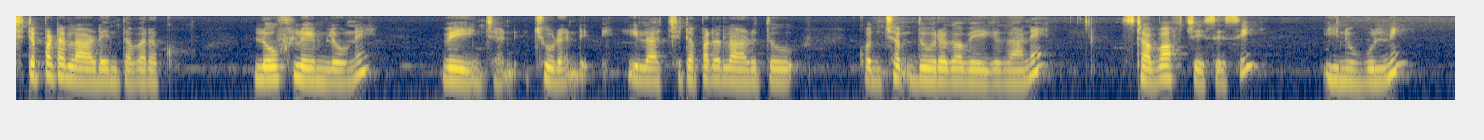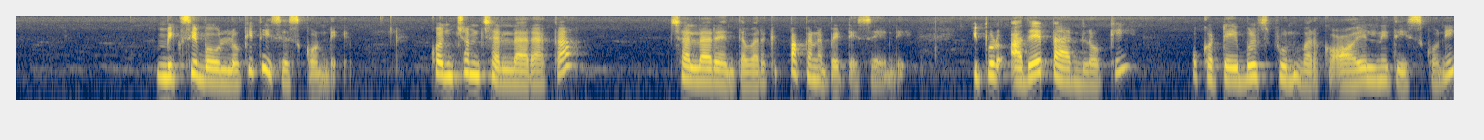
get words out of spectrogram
చిటపటలాడేంత వరకు లో ఫ్లేమ్లోనే వేయించండి. చూడండి ఇలా చిటపటలాడుతూ కొంచెం దూరగా వేయగానే స్టవ్ ఆఫ్ చేసేసి ఈ నువ్వుల్ని మిక్సీ బౌల్లోకి తీసేసుకోండి. కొంచెం చల్లారాక చల్లారేంత వరకు పక్కన పెట్టేసేయండి. ఇప్పుడు అదే ప్యాన్లోకి ఒక టేబుల్ స్పూన్ వరకు ఆయిల్ని తీసుకొని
